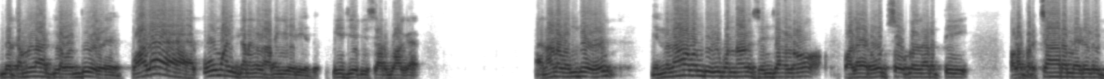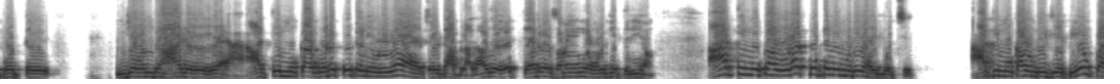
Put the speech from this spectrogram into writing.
இந்த தமிழ்நாட்டுல வந்து பல கோமாளித்தனங்கள் அரங்கேறியது. பிஜேபி சார்பாக அதனால வந்து என்னதான் வந்து இது பண்ணாலும் செஞ்சாலும் பல ரோட் ஷோக்கள் நடத்தி பல பிரச்சார மேடைகள் போட்டு இங்க வந்து ஆளு அதிமுக கூட கூட்டணி உருவ சொல்லிட்டாப்ல அதாவது தேர்தல் சமயங்கள் உங்களுக்கே தெரியும். அதிமுக கூட கூட்டணி முடிவு ஆகி போச்சு அதிமுகவும் பிஜேபியும் இப்ப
